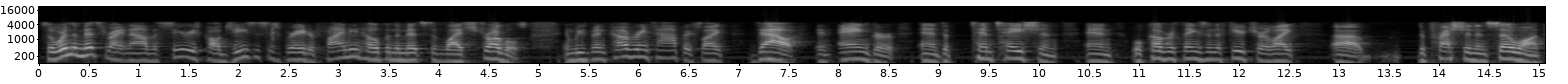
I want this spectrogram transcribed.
So we're in the midst right now of a series called Jesus is Greater Finding Hope in the Midst of Life's Struggles. And we've been covering topics like doubt and anger and temptation, and we'll cover things in the future like uh, depression, and so on,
